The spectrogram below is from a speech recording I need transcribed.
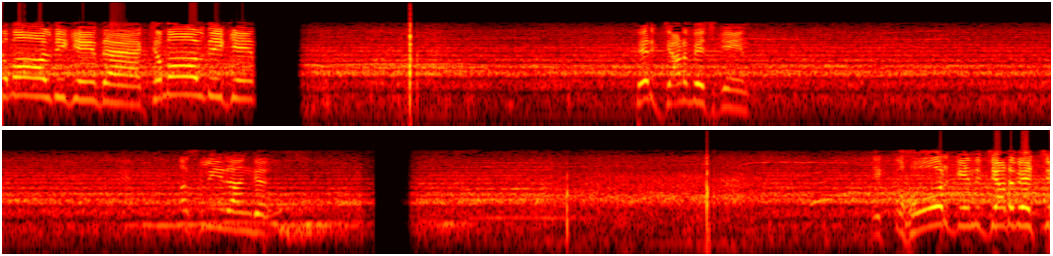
ਕਮਾਲ ਦੀ ਗੇਂਦ ਹੈ, ਕਮਾਲ ਦੀ ਗੇਂਦ। ਫਿਰ ਜੜ ਵਿੱਚ ਗੇਂਦ। ਅਸਲੀ ਰੰਗ। ਇੱਕ ਹੋਰ ਗੇਂਦ ਜੜ ਵਿੱਚ।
